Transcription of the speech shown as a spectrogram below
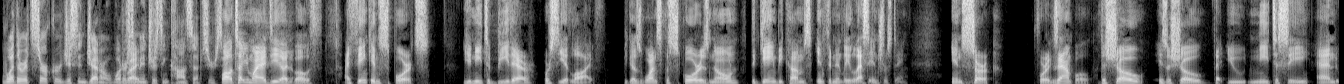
Whether it's Cirque or just in general, what are some interesting concepts you're seeing? Well, I'll tell you my idea on both. I think in sports, you need to be there or see it live because once the score is known, the game becomes infinitely less interesting. In Cirque, for example, the show is a show that you need to see and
